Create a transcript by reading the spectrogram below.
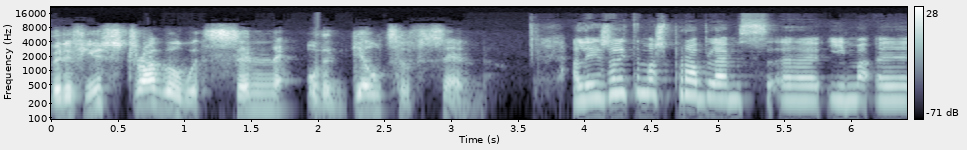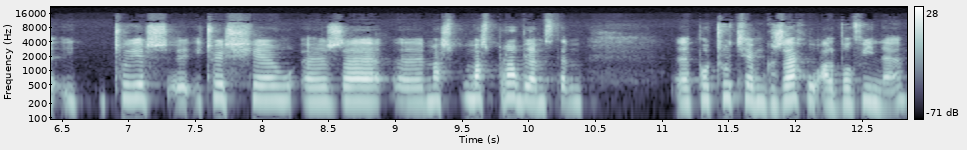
But if you struggle with sin or the guilt of sin, Ale jeżeli ty masz problem z, e, i, ma, e, i, czujesz, i czujesz się, e, że e, masz, masz problem z tym e, poczuciem grzechu albo winy,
